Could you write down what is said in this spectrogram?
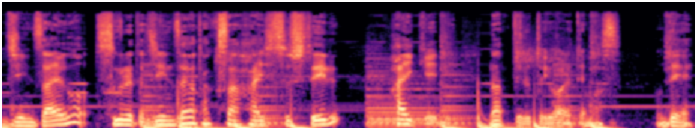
人材を優れた人材をたくさん輩出している背景になっていると言われてます。ので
